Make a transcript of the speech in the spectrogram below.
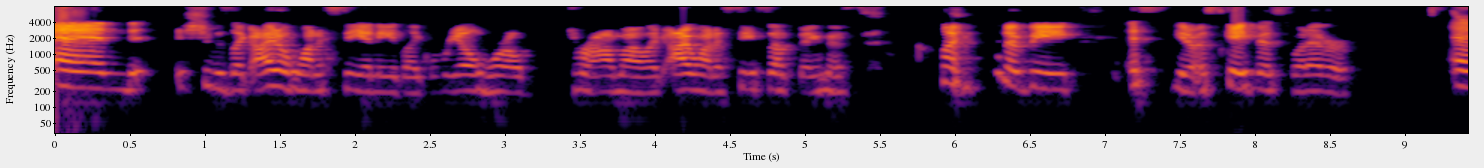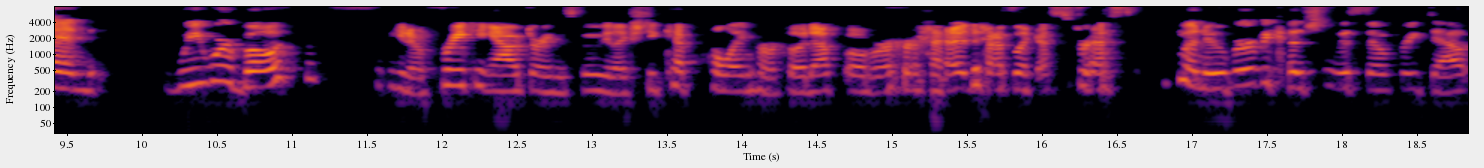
and she was like, I don't want to see any, like, real world drama. Like, I want to see something that's, like, going to be, you know, escapist, whatever. And we were both, you know, freaking out during this movie. Like, she kept pulling her hood up over her head as, like, a stress maneuver because she was so freaked out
